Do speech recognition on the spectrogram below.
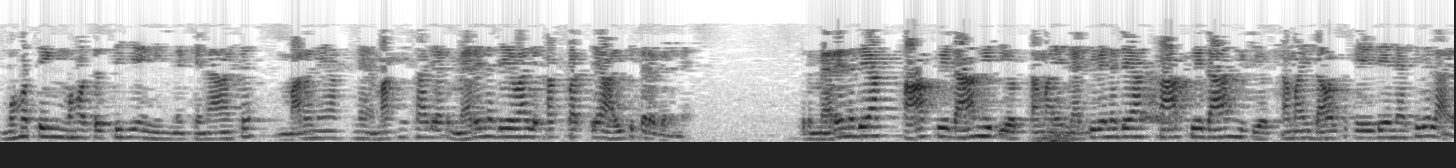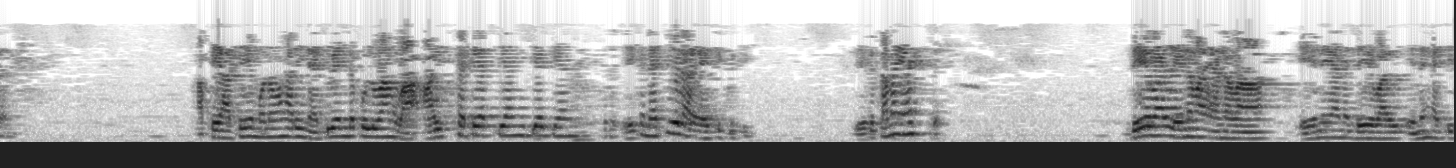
මොහොතින් මොහොත සිහියෙන් ඉන්න කෙනාට මරණයක් නැහැ. මත් නිසාට මැරෙන දේවල් එකක්වත් එයා අයිති කරගෙන නැහැ. ඒත් මැරෙන දෙයක් සාක්කුවේ දාන් හිටියොත් තමයි නැති වෙන දෙයක් සාක්කුවේ දාන් හිටියොත් තමයි දවසක ඒ දේ නැති වෙලා යන්නේ. අපේ අතේ මොනවා හරි නැති වෙන්න පුළුවන් අයිස් කැටයක් තියන් හිටියා කියන්නේ. ඒක නැති වෙලා යයි කිසි. ඒක තමයි ඇත්ත. දේවල් එනවා යනවා එන යන දේවල් එන හැටි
